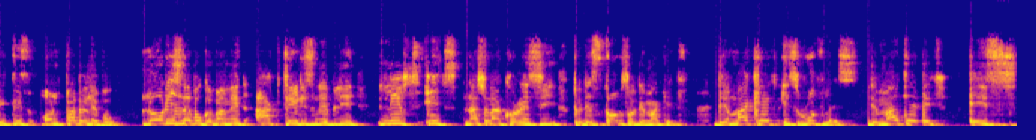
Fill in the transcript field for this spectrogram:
It is unpardonable. No reasonable government acting reasonably leaves its national currency to the storms of the market. The market is ruthless. The market is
